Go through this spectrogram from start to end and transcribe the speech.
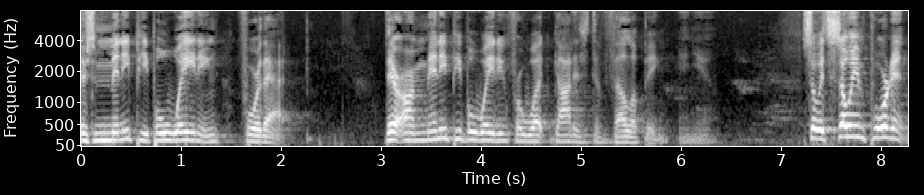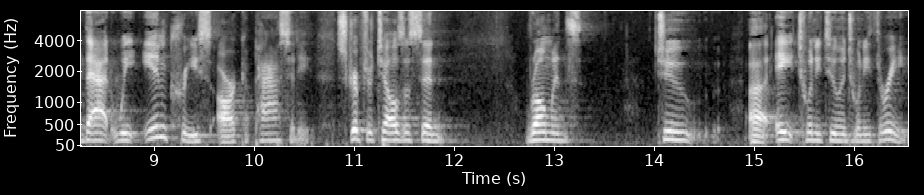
There's many people waiting for that. There are many people waiting for what God is developing in you. So, it's so important that we increase our capacity. Scripture tells us in Romans 2 uh, 8, 22, and 23,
